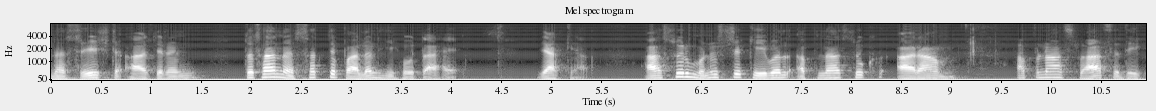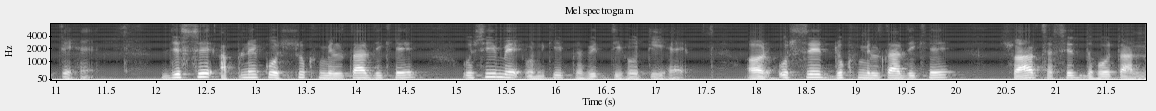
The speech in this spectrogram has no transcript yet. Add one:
न श्रेष्ठ आचरण तथा न सत्य पालन ही होता है। या क्या आसुर मनुष्य केवल अपना सुख, आराम, अपना स्वार्थ देखते हैं। जिससे अपने को सुख मिलता दिखे, उसी में उनकी प्रवृत्ति होती है। और उससे दुख मिलता दिखे, स्वार्थ सिद्ध होता न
